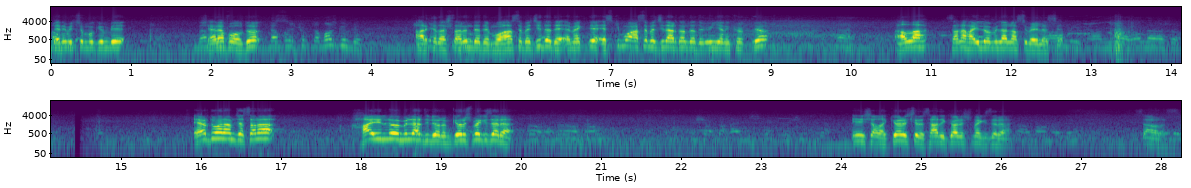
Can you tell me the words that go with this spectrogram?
Ben benim burada- için bugün bir Ben şeref burada- oldu. Ben burada çok namaz kıldım. Arkadaşların dedi, muhasebeci dedi, emekli eski muhasebecilerden dedi Ünye'nin köklü. Allah sana hayırlı ömürler nasip eylesin. Amin, amin. Sağ ol, Allah razı olsun. Erdoğan amca sana hayırlı ömürler diliyorum. Görüşmek üzere. Sağ ol, Allah razı olsun. İnşallah hayırlısıyla görüşürüz. ya. İnşallah görüşürüz. Hadi görüşmek üzere. Allah'a emanet. Sağ olasın.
